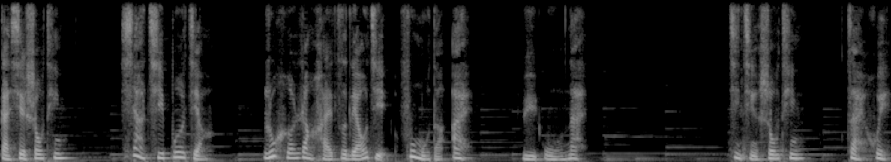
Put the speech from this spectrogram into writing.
感谢收听，下期播讲如何让孩子了解父母的爱与无奈。敬请收听，再会。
